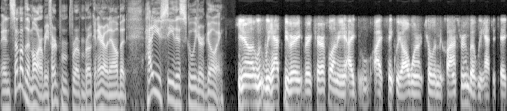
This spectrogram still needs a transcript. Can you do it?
and some of them are. We've heard from, from Broken Arrow now, but how do you see this school year going? You know, we have to be very, very careful. I mean, I, I think we all want our children in the classroom, but we have to take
